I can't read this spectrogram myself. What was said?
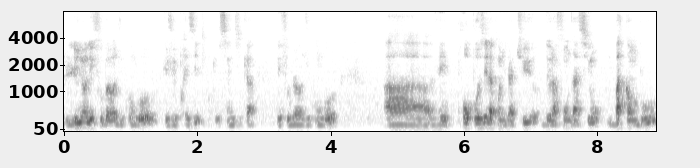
l'Union des footballeurs du Congo, que je préside, le syndicat des footballeurs du Congo, avait proposé la candidature de la fondation Bakambu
